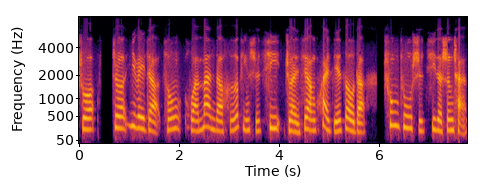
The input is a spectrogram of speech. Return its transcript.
说，这意味着从缓慢的和平时期转向快节奏的冲突时期的生产。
